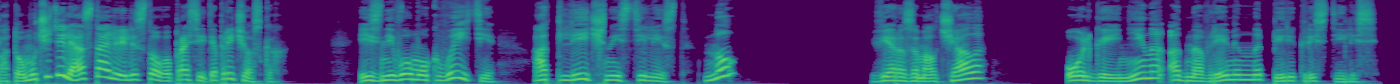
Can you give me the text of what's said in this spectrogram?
Потом учителя стали Листова просить о прическах. Из него мог выйти отличный стилист, но... Вера замолчала, Ольга и Нина одновременно перекрестились.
